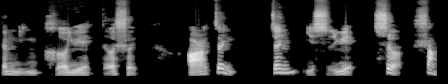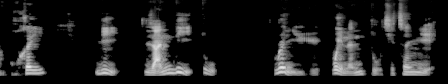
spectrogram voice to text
更名合曰得水，而正真以十月，色上黑，利然利度润雨，未能睹其真也。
